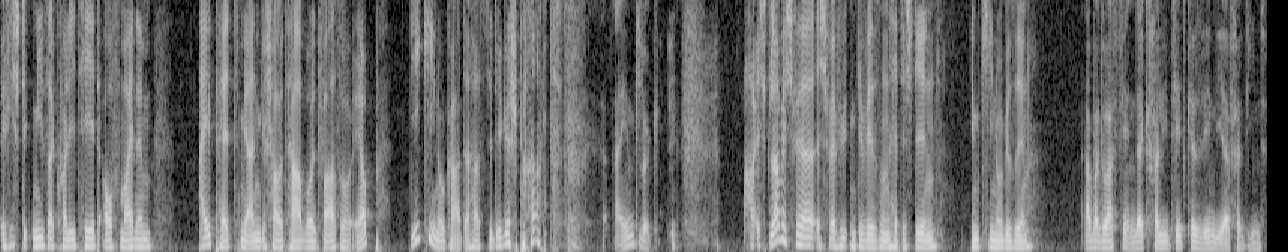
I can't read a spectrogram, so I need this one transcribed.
richtig mieser Qualität auf meinem iPad mir angeschaut habe und war so, ja, die Kinokarte hast du dir gespart. Ein Glück. Oh, ich glaube, ich wäre ich wär wütend gewesen, hätte ich den im Kino gesehen. Aber du hast ihn in der Qualität gesehen, die er verdient.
